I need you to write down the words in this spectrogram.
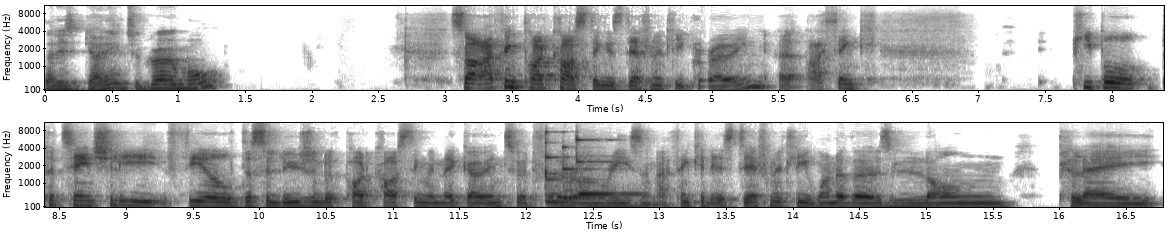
that is going to grow more? So I think podcasting is definitely growing. Uh, I think people potentially feel disillusioned with podcasting when they go into it for the wrong reason. I think it is definitely one of those long play,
